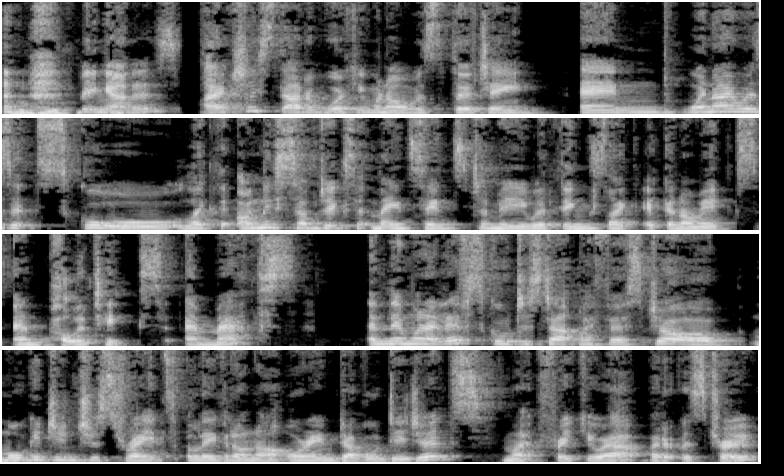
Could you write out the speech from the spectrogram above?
being artists. I actually started working when I was 13. And when I was at school, like the only subjects that made sense to me were things like economics and politics and maths. And then when I left school to start my first job, mortgage interest rates, believe it or not, were in double digits. Might freak you out, but it was true.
